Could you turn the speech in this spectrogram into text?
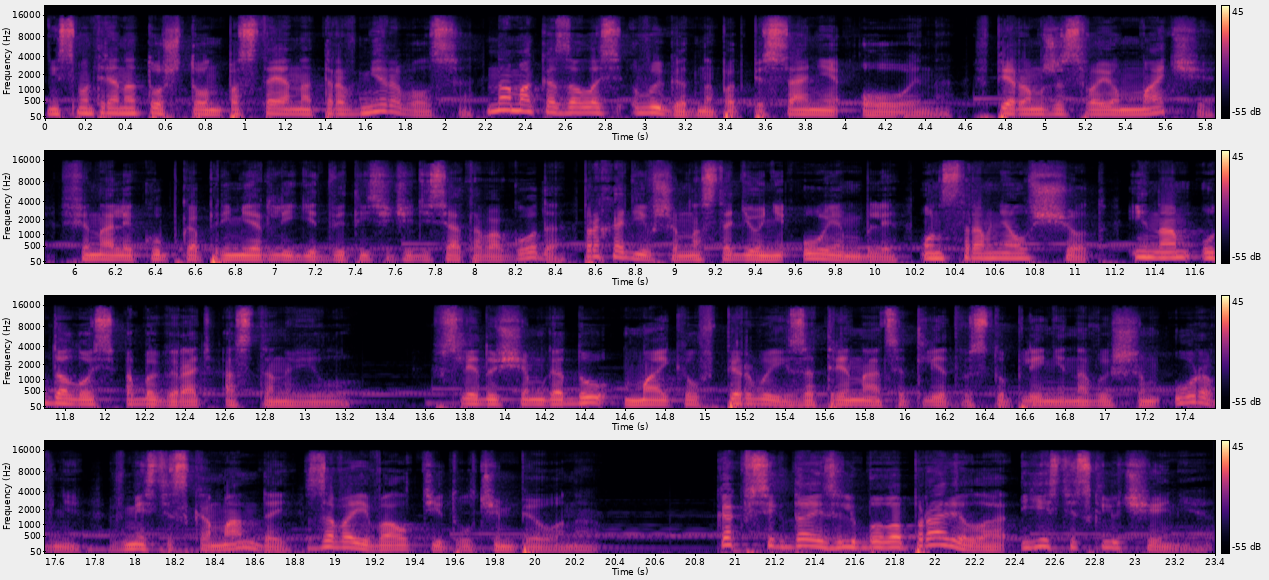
Несмотря на то, что он постоянно травмировался, нам оказалось выгодно подписание Оуэна. В первом же своем матче, в финале Кубка Премьер-лиги 2010 года, проходившем на стадионе Уэмбли, он сравнял счет, и нам удалось обыграть Астон Виллу. В следующем году Майкл впервые за 13 лет выступлений на высшем уровне вместе с командой завоевал титул чемпиона. Как всегда из любого правила есть исключения.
